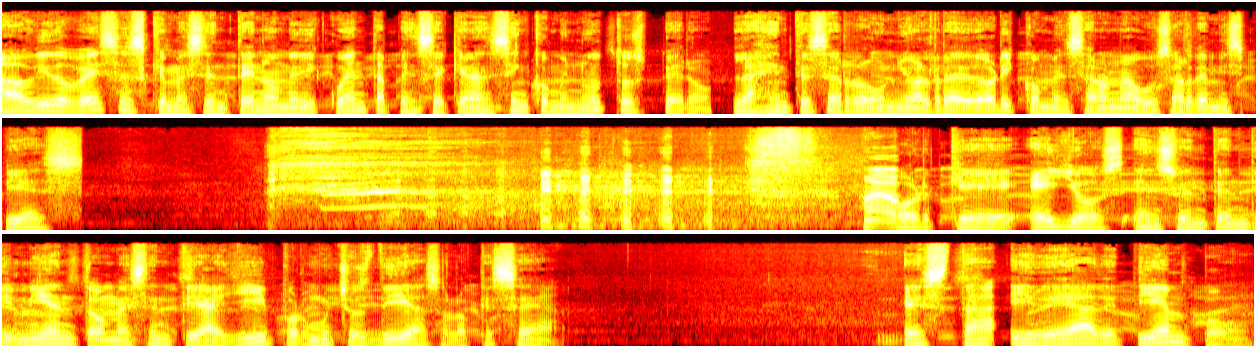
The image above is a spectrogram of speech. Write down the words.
Ha habido veces que me senté, no me di cuenta, pensé que eran cinco minutos, pero la gente se reunió alrededor y comenzaron a abusar de mis pies. Porque ellos, en su entendimiento, me sentí allí por muchos días o lo que sea. Esta idea de tiempo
